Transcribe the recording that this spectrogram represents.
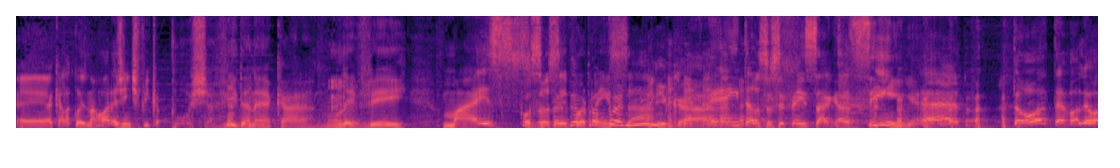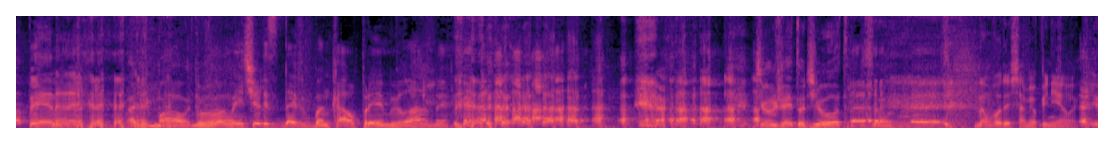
é aquela coisa, na hora a gente fica, poxa vida, né, cara? Não levei. Mas Pô, se você for pra pensar. Panini, cara. É, então, se você pensar assim, é, então até valeu a pena, né? Animal, animal. Provavelmente eles devem bancar o prêmio lá, né? De um jeito ou de outro, Bizão. Não vou deixar minha opinião aqui.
